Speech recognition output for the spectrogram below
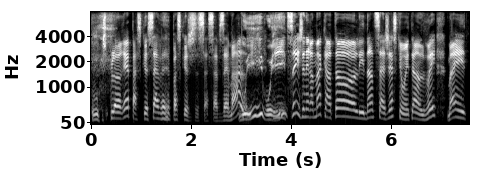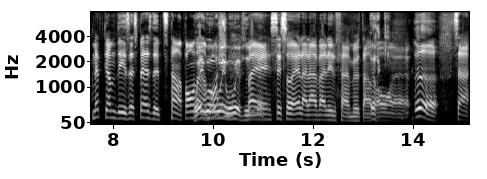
Je pleurais parce que ça parce que ça, ça faisait mal. Oui, oui. Puis tu sais généralement quand t'as les dents de sagesse qui ont été enlevées, ben ils te mettent comme des espèces de petits tampons Oui, dans la oui, bouche. oui, oui, oui, absolument. Ben c'est ça, elle, elle a avalé le fameux tampon. Euh, ça,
